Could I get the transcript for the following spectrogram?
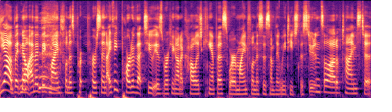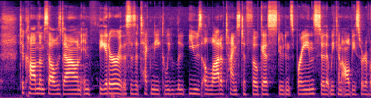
yeah, but no, I'm a big mindfulness per- person. I think part of that too is working on a college campus where mindfulness is something we teach the students a lot of times to to calm themselves down. In theater, this is a technique we lo- use a lot of times to focus students' brains so that we can all be sort of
